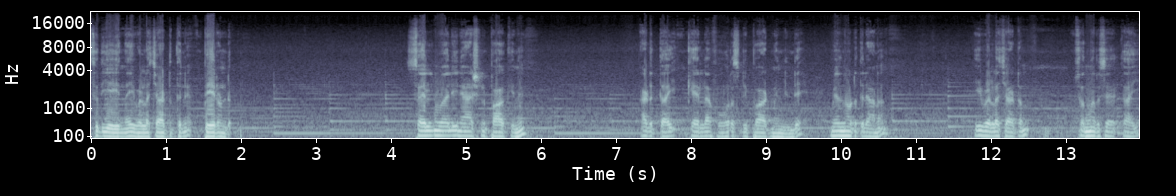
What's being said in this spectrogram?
സ്ഥിതി ചെയ്യുന്ന ഈ വെള്ളച്ചാട്ടത്തിന് പേരുണ്ട്. സൈലന്റ് വാലി നാഷണൽ പാർക്കിന് അടുത്തായി കേരള ഫോറസ്റ്റ് ഡിപ്പാർട്ട്മെന്റിന്റെ മേൽനോട്ടത്തിലാണ് ഈ വെള്ളച്ചാട്ടം സന്ദർശകർക്കായി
